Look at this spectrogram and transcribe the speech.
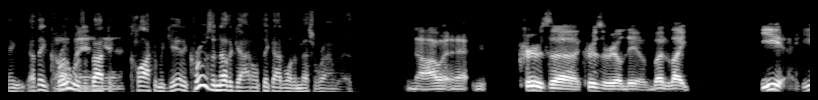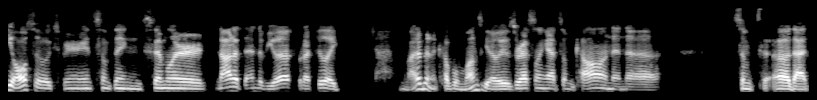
And I think Crew Oh, was man, about yeah. to clock him again. And Crew's another guy I don't think I'd want to mess around with. No, I wouldn't. Cruz, uh, Cruz, a real deal. But like, he he also experienced something similar, not at the NWF, but I feel like might have been a couple months ago. He was wrestling at some con and uh, some uh that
